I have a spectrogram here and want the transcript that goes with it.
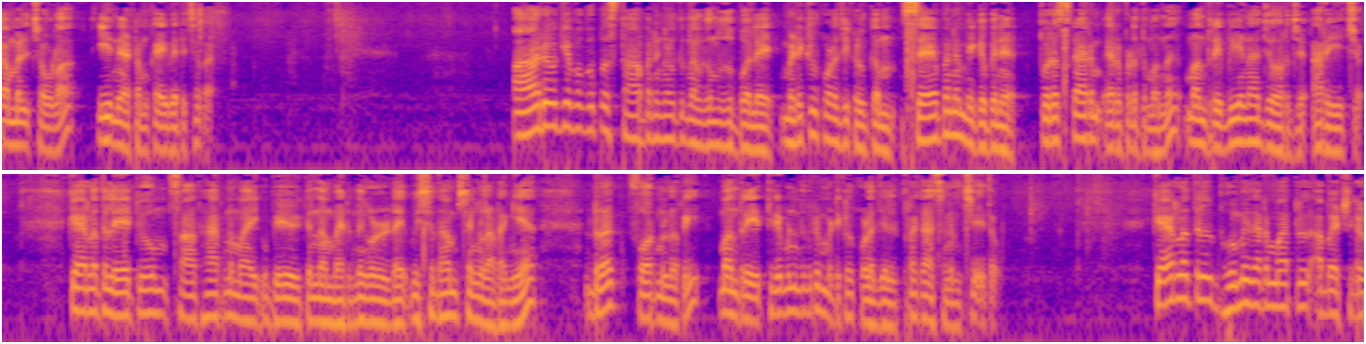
കമൽ ചൌള ഈ നേട്ടം കൈവരിച്ചത്. ആരോഗ്യവകുപ്പ് സ്ഥാപനങ്ങൾക്ക് നൽകുന്നതുപോലെ മെഡിക്കൽ കോളേജുകൾക്കും സേവന മികവിന് പുരസ്കാരം ഏർപ്പെടുത്തുമെന്ന് മന്ത്രി വീണ ജോർജ് അറിയിച്ചു. കേരളത്തിൽ ഏറ്റവും സാധാരണമായി ഉപയോഗിക്കുന്ന മരുന്നുകളുടെ വിശദാംശങ്ങളടങ്ങിയ ഡ്രഗ് ഫോർമുലറി മന്ത്രി തിരുവനന്തപുരം മെഡിക്കൽ കോളേജിൽ പ്രകാശനം ചെയ്തു. കേരളത്തിൽ ഭൂമി തരംമാറ്റൽ അപേക്ഷകൾ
